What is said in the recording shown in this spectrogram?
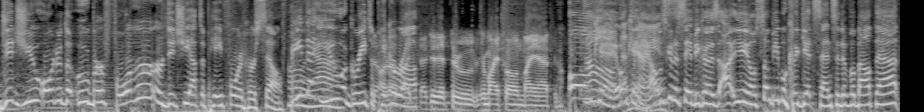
Did you order the Uber for her, or did she have to pay for it herself? Being Oh, that yeah. you agreed to No, pick no, her I, up. I did it through through my phone, my app. And, Okay, Oh, that's okay. I was gonna say because I, you know some people could get sensitive about that.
